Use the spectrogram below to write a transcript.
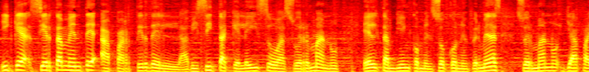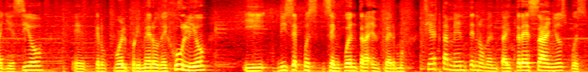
y que ciertamente a partir de la visita que le hizo a su hermano, él también comenzó con enfermedades. Su hermano ya falleció, eh, creo que fue el primero de julio y dice pues se encuentra enfermo. Ciertamente 93 años pues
